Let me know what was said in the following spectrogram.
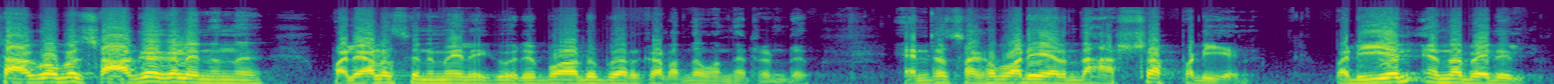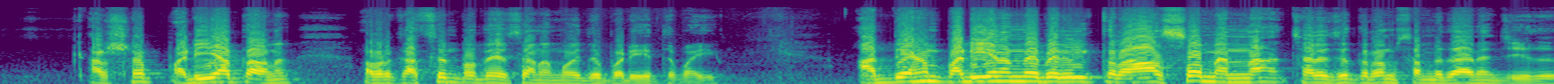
ശാഖോപശാഖകളിൽ നിന്ന് മലയാള സിനിമയിലേക്ക് ഒരുപാട് പേർ കടന്നു വന്നിട്ടുണ്ട്. എന്റെ സഹപാഠിയായിരുന്ന അർഷ പടിയൻ പടിയൻ എന്ന പേരിൽ അർഷ പടിയാത്താണ് അവർ കസിൻ പ്രദേശമാണ് മൊയ്തു പടിയത്തുമായി അദ്ദേഹം പടിയൻ എന്ന പേരിൽ ത്രാസം എന്ന ചലച്ചിത്രം സംവിധാനം ചെയ്തു.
